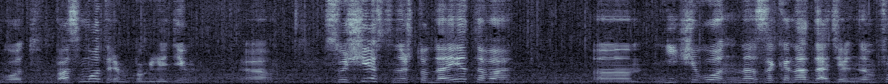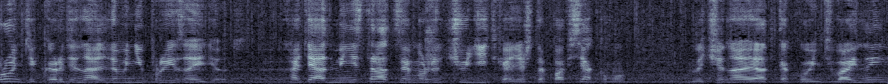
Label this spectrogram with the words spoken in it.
Вот, посмотрим, поглядим. А, существенно, что до этого ничего на законодательном фронте кардинального не произойдет. Хотя администрация может чудить, конечно, по-всякому, начиная от какой-нибудь войны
